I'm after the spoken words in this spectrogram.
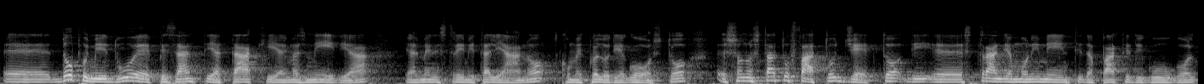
Eh, dopo i miei due pesanti attacchi ai mass media, e al mainstream italiano, come quello di agosto, eh, sono stato fatto oggetto di eh, strani ammonimenti da parte di Google,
